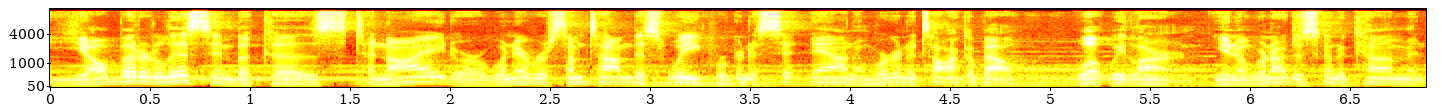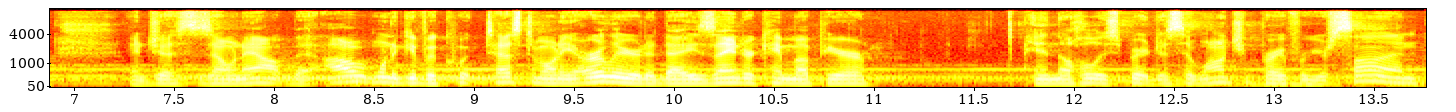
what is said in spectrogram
y'all better listen because tonight or whenever, sometime this week, we're going to sit down and we're going to talk about what we learned. You know, we're not just going to come and, and just zone out. But I want to give a quick testimony. Earlier today, Xander came up here and the Holy Spirit just said, Why don't you pray for your son?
